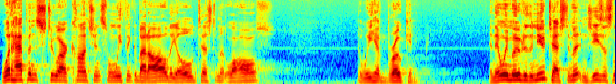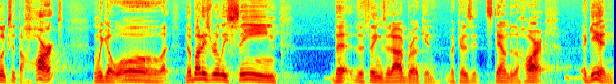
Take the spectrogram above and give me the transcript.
What happens to our conscience when we think about all the Old Testament laws that we have broken? And then we move to the New Testament, and Jesus looks at the heart, and we go, Oh, nobody's really seen the, the things that I've broken because it's down to the heart. Again,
